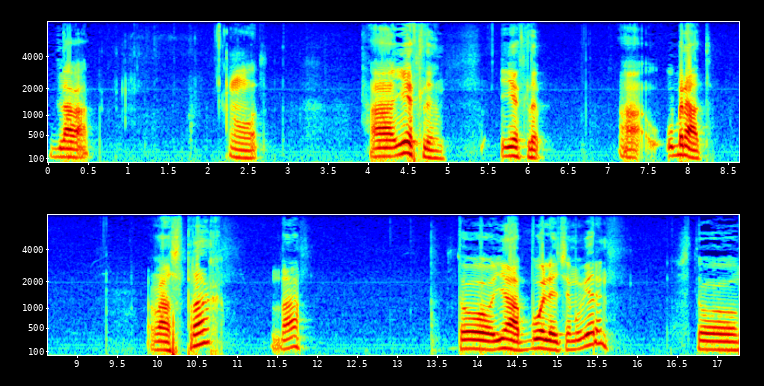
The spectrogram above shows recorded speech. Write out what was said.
для вас. Вот. А если, если а, убрать ваш страх, да, то я более чем уверен, что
